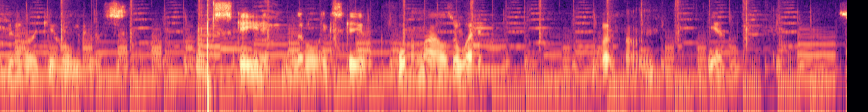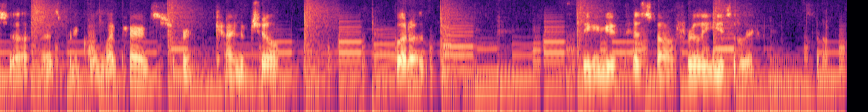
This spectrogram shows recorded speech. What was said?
Even like, yo, I'm gonna, s- I'm skating, and then like skate four miles away. But um, yeah. So that's pretty cool. My parents are kind of chill, but uh, they can get pissed off really easily. So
